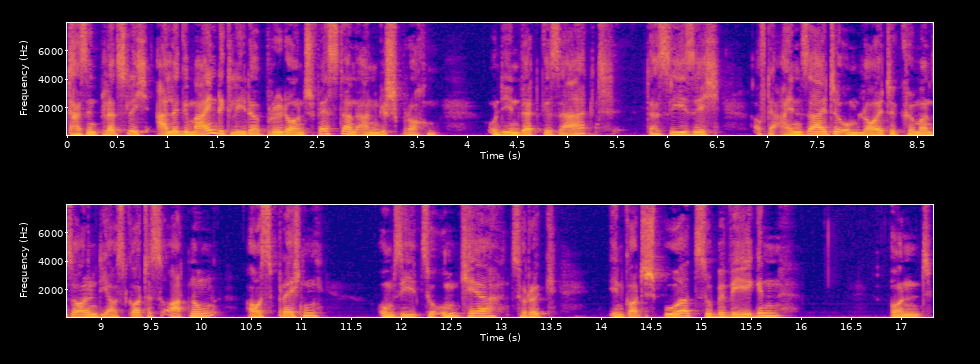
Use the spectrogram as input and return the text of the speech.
Da sind plötzlich alle Gemeindeglieder, Brüder und Schwestern angesprochen und ihnen wird gesagt, dass sie sich auf der einen Seite um Leute kümmern sollen, die aus Gottes Ordnung ausbrechen, um sie zur Umkehr zurück in Gottes Spur zu bewegen und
